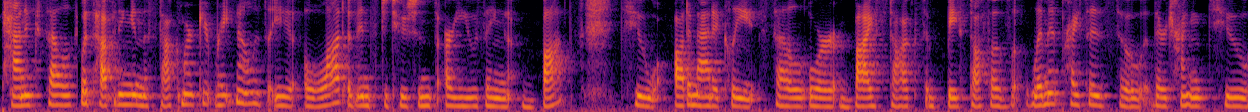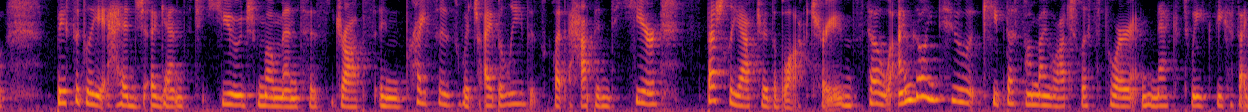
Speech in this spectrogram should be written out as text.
panic sell. What's happening in the stock market right now is a, lot of institutions are using bots to automatically sell or buy stocks based off of limit prices. So they're trying to basically hedge against huge momentous drops in prices, which I believe is what happened here, especially after the block trades. So I'm going to keep this on my watch list for next week because I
